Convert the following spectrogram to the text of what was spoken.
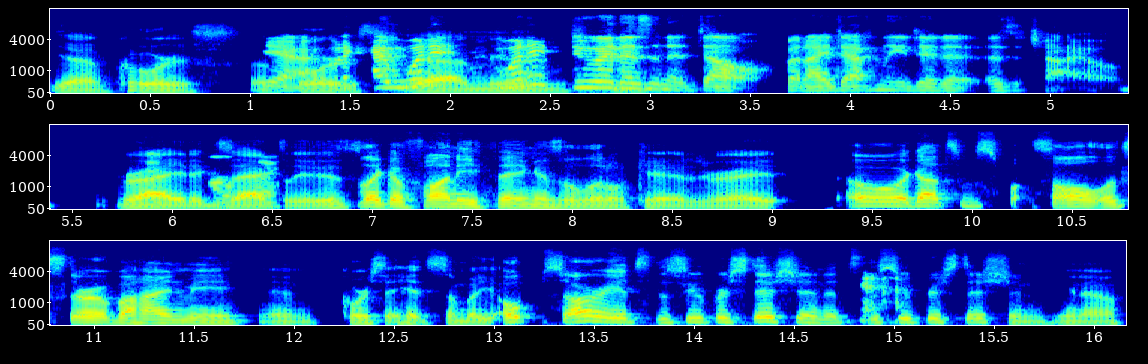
Yeah, of course. Of yeah, course. like I wouldn't Yeah, mean, wouldn't do it as an adult, but I definitely did it as a child. Right, exactly. It's like a funny thing as a little kid, right? Oh, I got some sp- salt. Let's throw it behind me. And of course, it hits somebody. Oh, sorry, it's the superstition. It's Yeah. the superstition. You know,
